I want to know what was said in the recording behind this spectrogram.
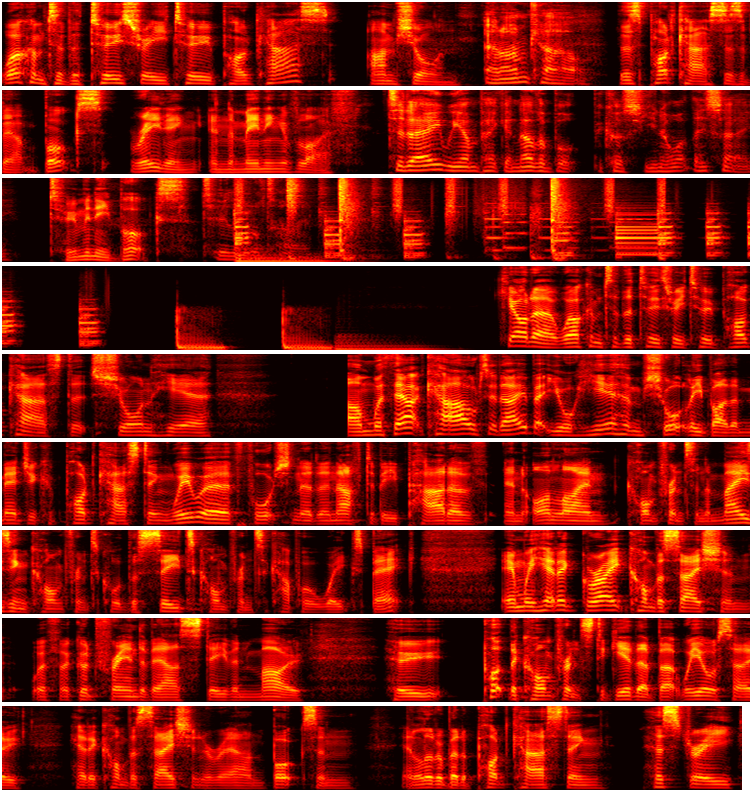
Welcome to the 232 podcast. I'm Sean. And I'm Carl. This podcast is about books, reading, and the meaning of life. Today we unpack another book because you know what they say Too many books. too little time. Kia ora, welcome to the 232 podcast. It's Sean here. I'm without Carl today, but you'll hear him shortly by the magic of podcasting. We were fortunate enough to be part of an online conference, an amazing conference called the Seeds Conference a couple of weeks back. And we had a great conversation with a good friend of ours, Steven Moe, who put the conference together. But we also had a conversation around books and, and a little bit of podcasting history.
